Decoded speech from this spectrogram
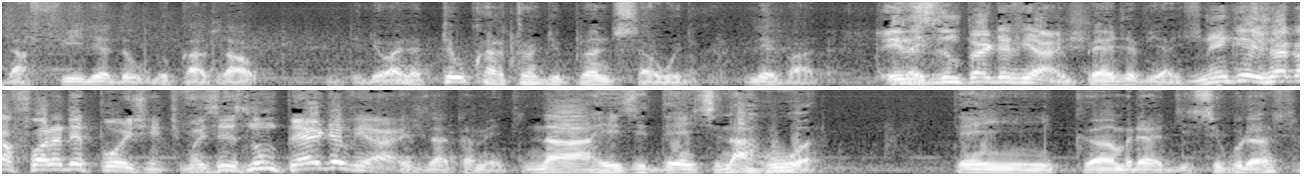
da filha do, do casal, entendeu? Olha, tem o cartão de plano de saúde, levado. Eles não perdem a viagem. Não perdem a viagem. Nem que joga fora depois, gente, mas eles não perdem a viagem. Exatamente. Na residência, na rua, tem câmera de segurança.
